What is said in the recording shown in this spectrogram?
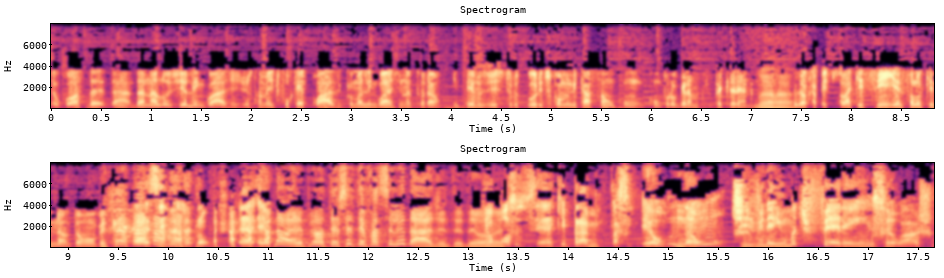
Eu gosto da, da- da analogia linguagem justamente porque é quase que uma linguagem natural, em termos de estrutura e de comunicação com, com o programa que você está querendo. Aham. Mas eu acabei de falar que sim e ele falou que não, então vamos ver. É, assim, não- é, eu, Não, ele perguntou se você tem facilidade, entendeu? o que eu posso dizer é que, pra mim, assim, eu não tive nenhuma diferença, eu acho,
